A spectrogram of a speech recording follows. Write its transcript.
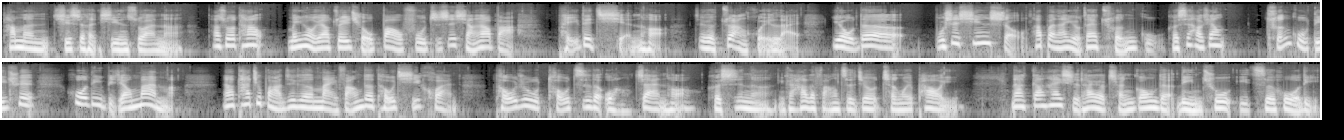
他们其实很心酸呐、他说他没有要追求暴富，只是想要把赔的钱哈这个赚回来。有的不是新手，他本来有在存股，可是好像存股的确获利比较慢嘛，然后他就把这个买房的头期款投入投资的网站哈，可是呢，你看他的房子就成为泡影。那刚开始他有成功的领出一次获利，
